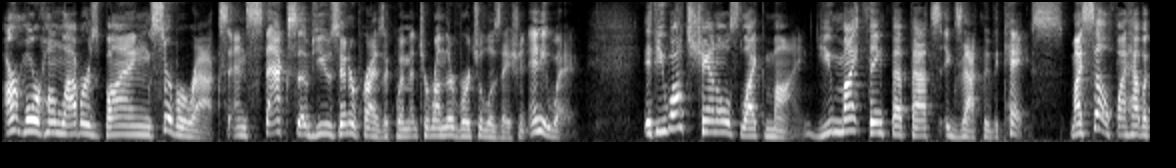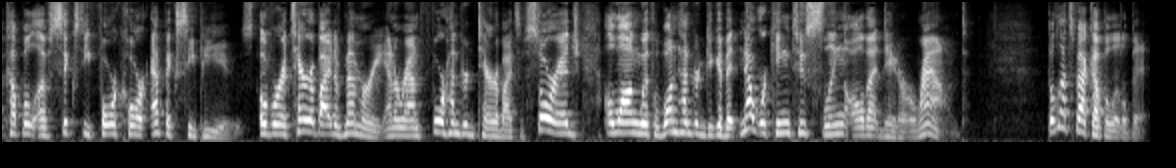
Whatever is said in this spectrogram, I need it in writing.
Aren't more home labbers buying server racks and stacks of used enterprise equipment to run their virtualization anyway? If you watch channels like mine, you might think that that's exactly the case. Myself, I have a couple of 64 core EPYC CPUs, over a terabyte of memory, and around 400 terabytes of storage, along with 100 gigabit networking to sling all that data around. But let's back up a little bit.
